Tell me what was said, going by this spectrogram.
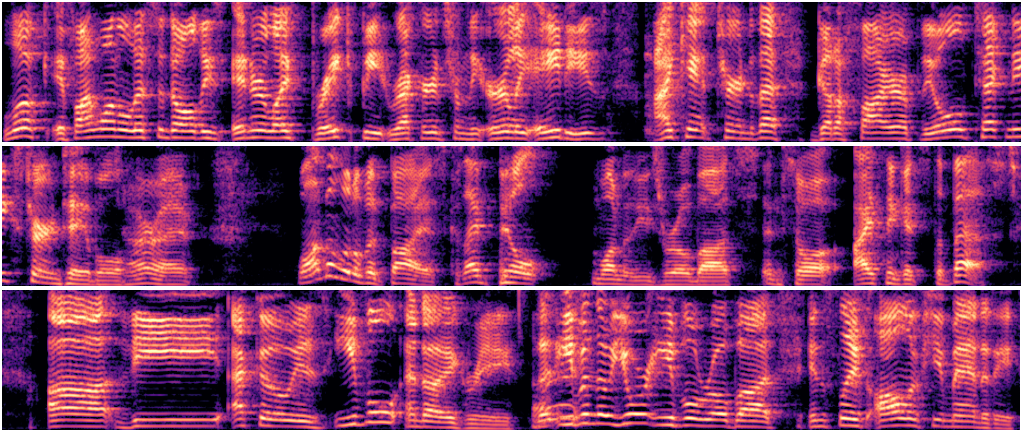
Look, if I want to listen to all these inner life breakbeat records from the early 80s, I can't turn to that. Gotta fire up the old Technics turntable. All right. Well, I'm a little bit biased because I built one of these robots, and so I think it's the best. Uh, the Echo is evil, and I agree that Alright. even though your evil robot enslaved all of humanity,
